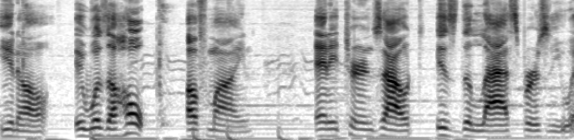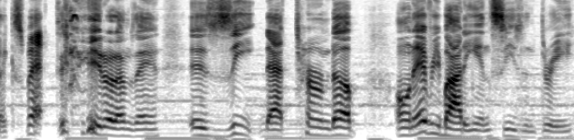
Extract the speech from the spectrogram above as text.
You know, it was a hope of mine and it turns out is the last person you expect. you know what I'm saying? Is Zeke that turned up on everybody in season three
